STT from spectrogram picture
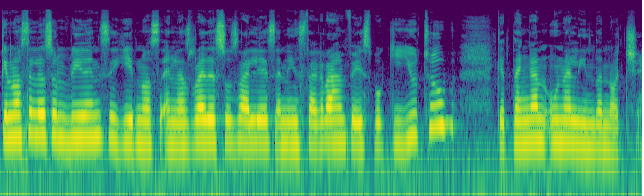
Que no se les olviden seguirnos en las redes sociales en Instagram, Facebook y YouTube. Que tengan una linda noche.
